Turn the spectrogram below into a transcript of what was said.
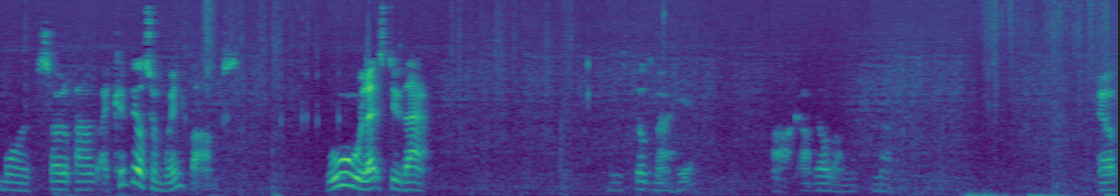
more solar panels. I could build some wind farms. Ooh, let's do that. Let's build them out here. Oh, I can't build on them. No. Oh,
